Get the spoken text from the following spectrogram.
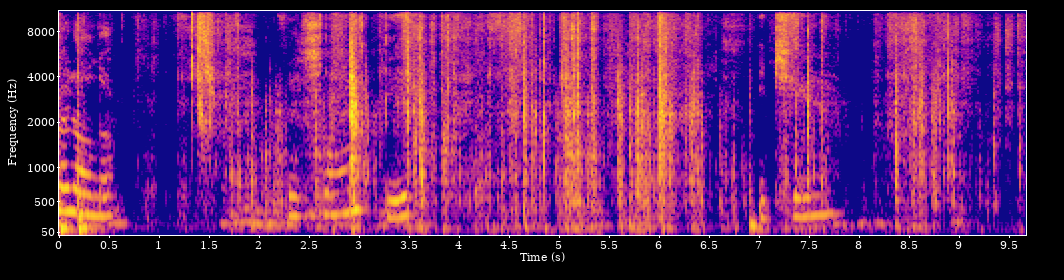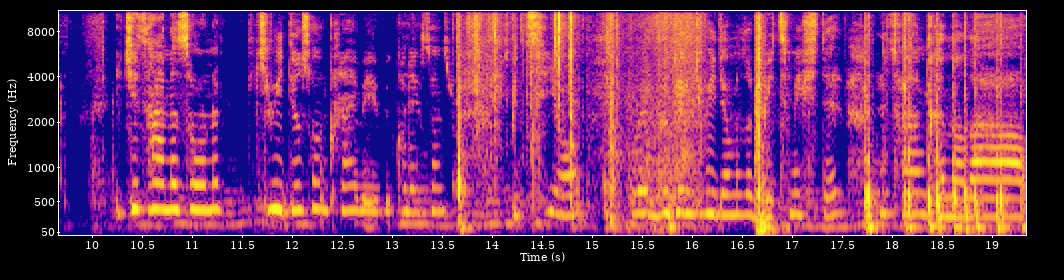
Böyle oldu. Ve son bir, iki, iki tane sonra iki video sonra Cry Baby koleksiyon bitiyor. Ve bugünkü videomuz da bitmiştir. Lütfen kanala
